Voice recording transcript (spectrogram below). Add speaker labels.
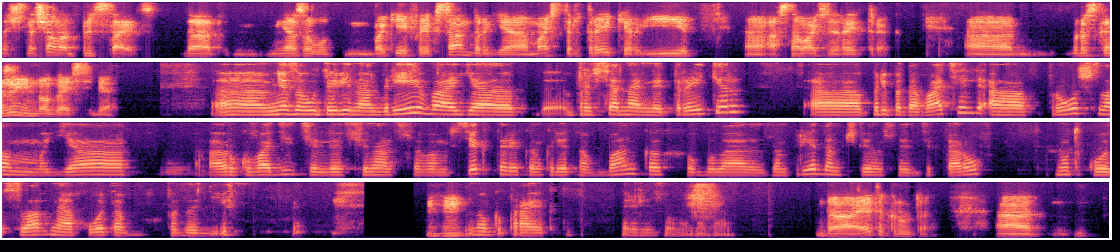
Speaker 1: значит, сначала надо представиться. Да, меня зовут Бакеев Александр, я мастер-трекер и основатель RateTrack. Расскажи немного о себе.
Speaker 2: Меня зовут Ирина Андреева, я профессиональный трекер, преподаватель, а в прошлом я руководитель в финансовом секторе, конкретно в банках, была зампредом, членом совета директоров. Ну, такое славная охота позади. Угу. Много проектов реализовано, да.
Speaker 1: Да, это круто. А,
